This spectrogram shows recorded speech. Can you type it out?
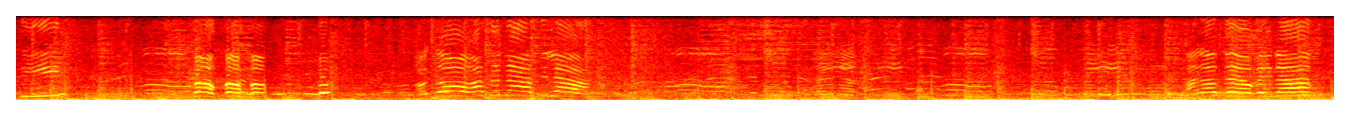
Daddy! Ago, asa na sila? Ano, okay na?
